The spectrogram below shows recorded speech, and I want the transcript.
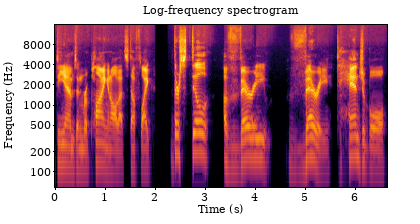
DMs and replying and all that stuff, like there's still a very very tangible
